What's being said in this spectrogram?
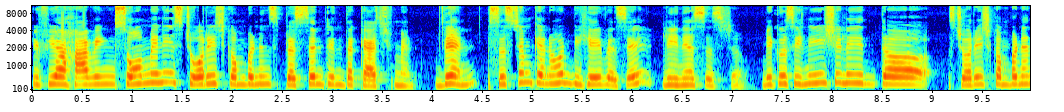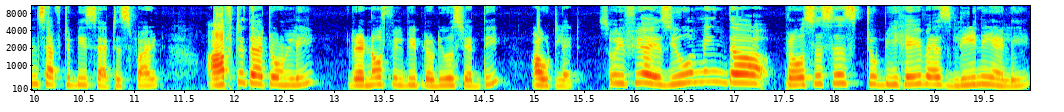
if you are having so many storage components present in the catchment, then system cannot behave as a linear system because initially the storage components have to be satisfied. After that only runoff will be produced at the outlet. So, if you are assuming the processes to behave as linearly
